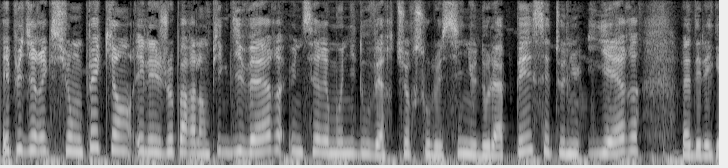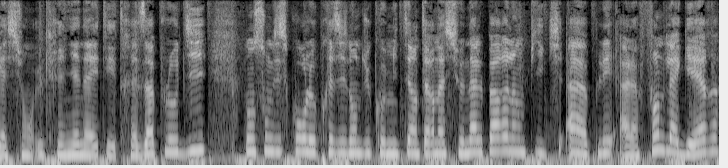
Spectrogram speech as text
Et puis direction Pékin et les Jeux paralympiques d'hiver. Une cérémonie d'ouverture sous le signe de la paix s'est tenue hier. La délégation ukrainienne a été très applaudie. Dans son discours, le président du comité international paralympique a appelé à la fin de la guerre.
